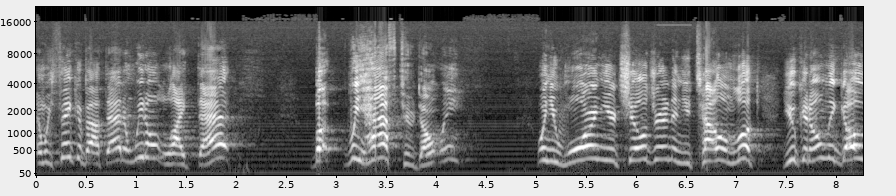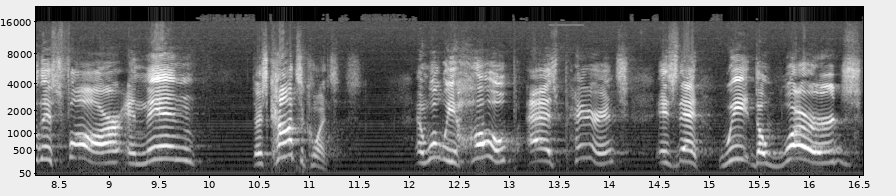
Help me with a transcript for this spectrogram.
And we think about that and we don't like that, but we have to, don't we? When you warn your children and you tell them, look, you can only go this far and then there's consequences. And what we hope as parents is that we, the words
